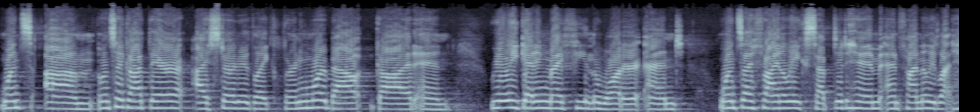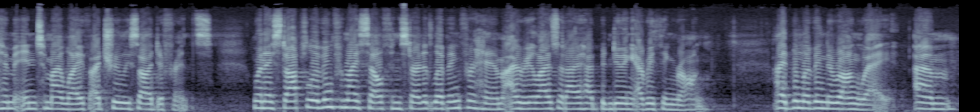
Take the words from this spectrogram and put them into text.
once um, once I got there, I started like learning more about God and really getting my feet in the water. And once I finally accepted Him and finally let Him into my life, I truly saw a difference. When I stopped living for myself and started living for Him, I realized that I had been doing everything wrong. I had been living the wrong way. Um,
